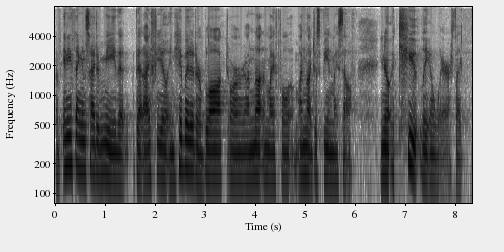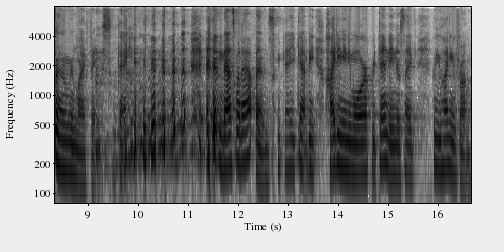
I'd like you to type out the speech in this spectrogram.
of anything inside of me that, that I feel inhibited or blocked, or I'm not in my full. I'm not just being myself you know, acutely aware. It's like boom in my face, okay? and that's what happens, okay? You can't be hiding anymore, pretending. It's like, who are you hiding from?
